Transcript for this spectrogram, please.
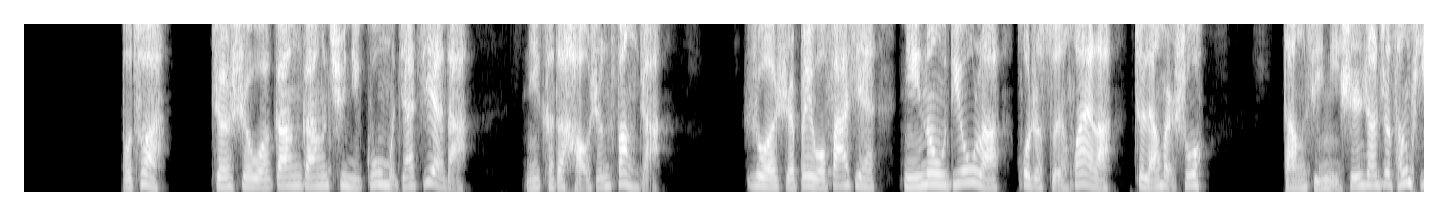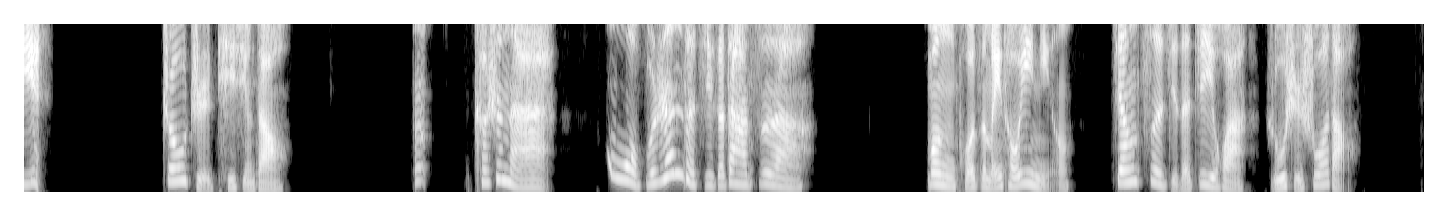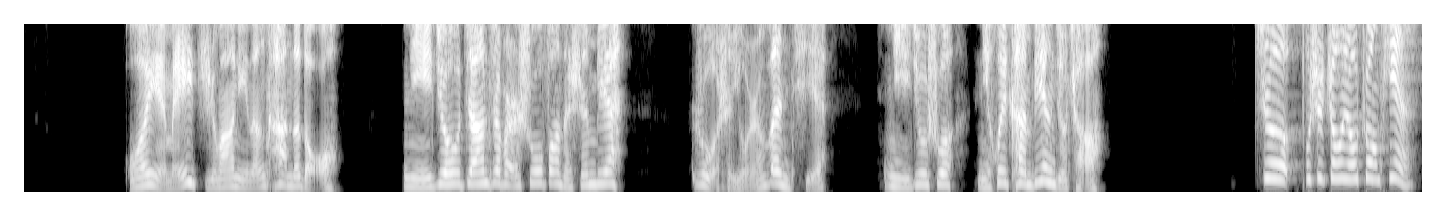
不错，这是我刚刚去你姑母家借的。”你可得好生放着，若是被我发现你弄丢了或者损坏了这两本书，当心你身上这层皮。”周芷提醒道。“嗯，可是奶，我不认得几个大字啊。”孟婆子眉头一拧，将自己的计划如实说道：“我也没指望你能看得懂，你就将这本书放在身边。”若是有人问起，你就说你会看病就成。这不是招摇撞骗。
